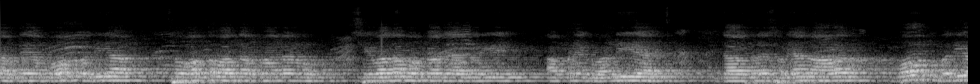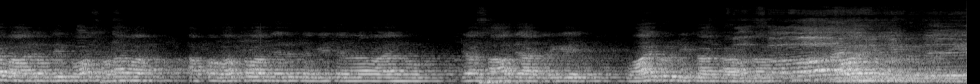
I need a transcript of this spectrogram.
ਕਰਦੇ ਆ ਬਹੁਤ ਵਧੀਆ ਸੋ ਵੱਧ ਤੋਂ ਵੱਧ ਆਪਾਂ ਇਹਨਾਂ ਨੂੰ ਸੇਵਾ ਦਾ ਮੌਕਾ ਦਿਆ ਕਰੀਏ। ਆਪਣੇ ਗਵਾਂਢੀ ਹੈ ਦਾਤਰ ਸੜਿਆ ਨਾਲ। ਬਹੁਤ ਵਧੀਆ ਆਵਾਜ਼ ਆਉਂਦੀ, ਬਹੁਤ ਸੋਹਣਾ ਵਾ। ਆਪਾਂ ਵੱਧ ਤੋਂ ਵੱਧ ਇਹਦੇ ਚੰਗੇ ਚੈਨਲਾਂ ਵਾਲਿਆਂ ਨੂੰ ਜਾਂ ਸਾਥ ਦਿਆ ਕਰੀਏ। ਵਾਹਿਗੁਰੂ ਜੀ ਕਾ ਖਾਲਸਾ। ਵਾਹਿਗੁਰੂ ਜੀ ਕੀ ਫਤਿਹ।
